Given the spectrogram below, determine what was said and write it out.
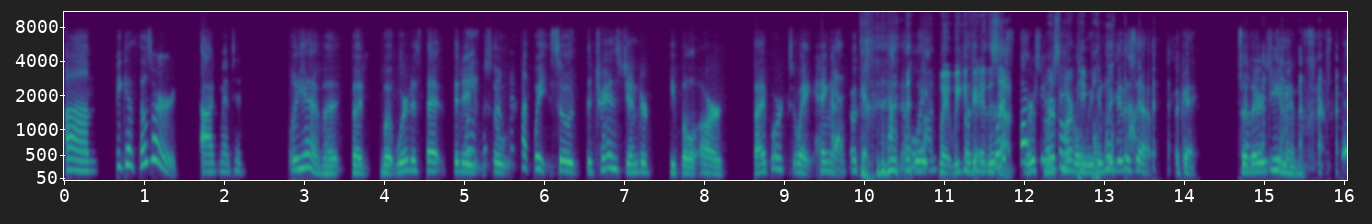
um, because those are augmented. Well, yeah, but but but where does that fit in? Wait, we're so wait, so the transgender people are cyborgs? Wait, hang on. Yes. Okay, no, wait. Wait, we can okay, figure this we're out. smart We're people. smart, smart people. We can figure this out. Okay, so Oh, they're there's demons,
